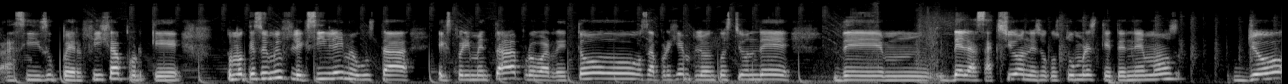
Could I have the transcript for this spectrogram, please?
así súper fija, porque como que soy muy flexible y me gusta experimentar, probar de todo. O sea, por ejemplo, en cuestión de, de, mm, de las acciones o costumbres que tenemos, yo,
